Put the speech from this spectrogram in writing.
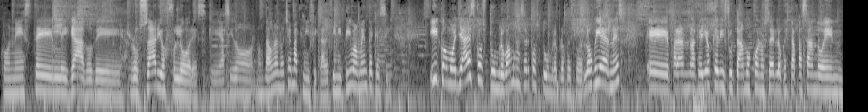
con este legado de Rosario Flores, que ha sido, nos da una noche magnífica, definitivamente que sí. Y como ya es costumbre, vamos a hacer costumbre, profesor, los viernes, eh, para aquellos que disfrutamos conocer lo que está pasando en,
